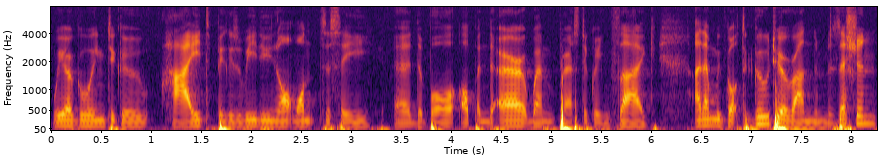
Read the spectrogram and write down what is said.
we are going to go hide because we do not want to see uh, the ball up in the air when we press the green flag. And then we've got to go to a random position.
